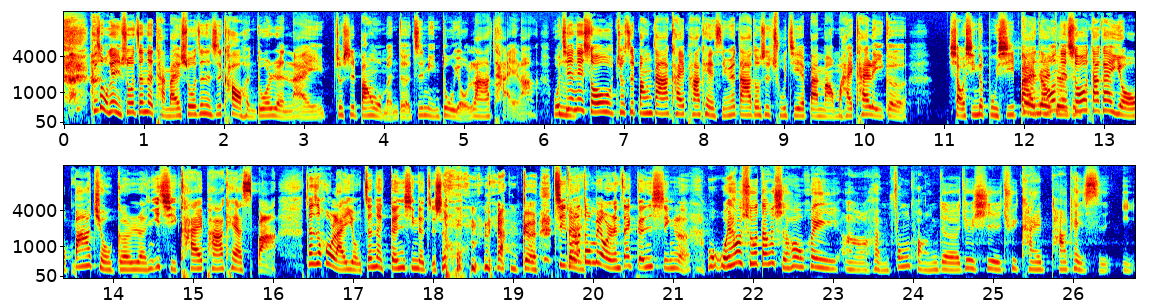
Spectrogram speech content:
可是我跟你说，真的，坦白说，真的是靠很多人来，就是帮我们的知名度有拉抬啦。我记得那时候就是帮大家开 podcast，因为大家都是出街班嘛，我们还开了一个。小型的补习班，然后那时候大概有八九个人一起开 podcast 吧，但是后来有真的更新的只是我们两个，其他都没有人在更新了。我我要说，当时候会呃很疯狂的，就是去开 podcast，以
